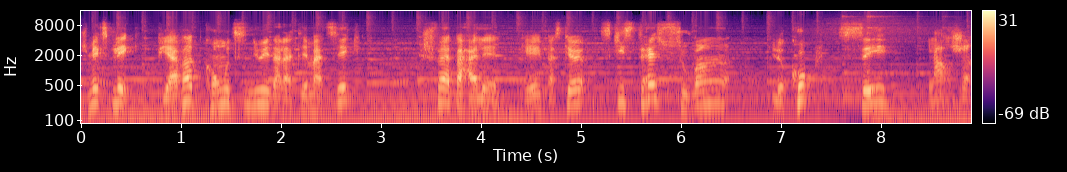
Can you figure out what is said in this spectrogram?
Je m'explique. Puis avant de continuer dans la thématique, je fais un parallèle, OK? Parce que ce qui stresse souvent le couple, c'est l'argent.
